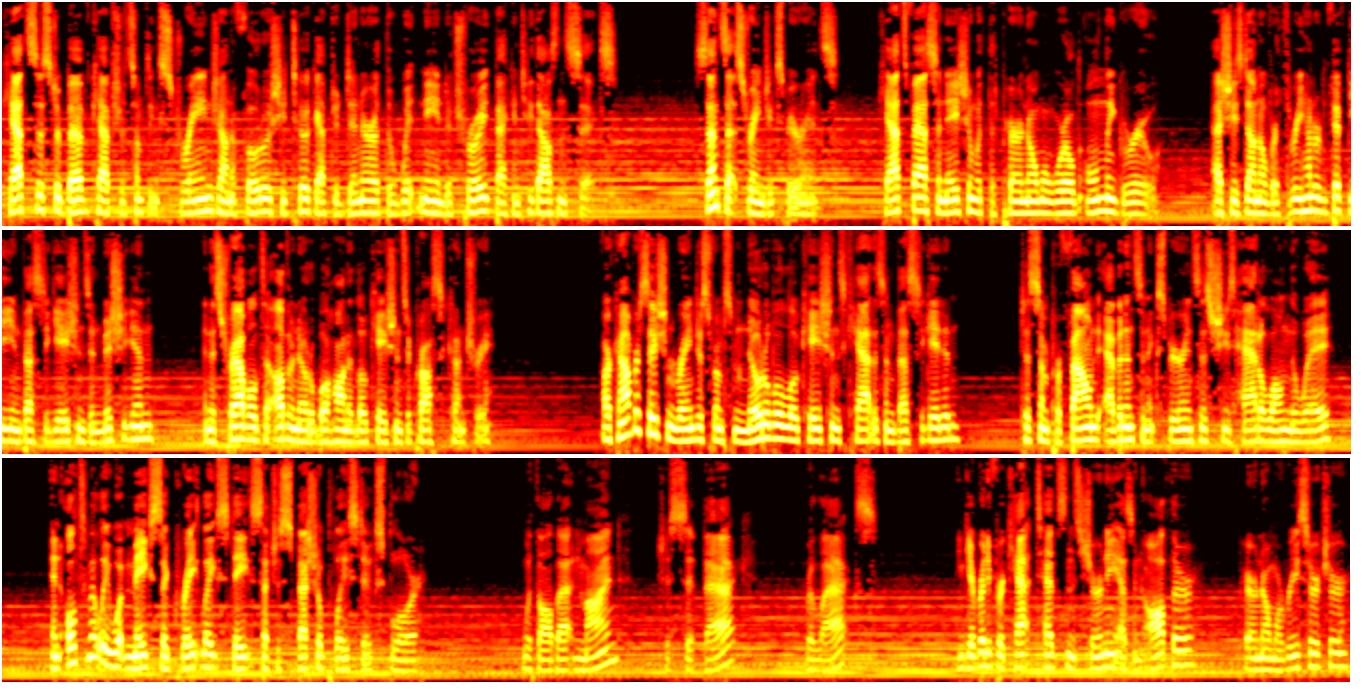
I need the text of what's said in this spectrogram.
Kat's sister Bev captured something strange on a photo she took after dinner at the Whitney in Detroit back in 2006. Since that strange experience, Kat's fascination with the paranormal world only grew, as she's done over 350 investigations in Michigan and has traveled to other notable haunted locations across the country. Our conversation ranges from some notable locations Kat has investigated to some profound evidence and experiences she's had along the way and ultimately what makes the Great Lakes State such a special place to explore. With all that in mind, just sit back, relax, and get ready for Kat Tedsen's journey as an author, paranormal researcher,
